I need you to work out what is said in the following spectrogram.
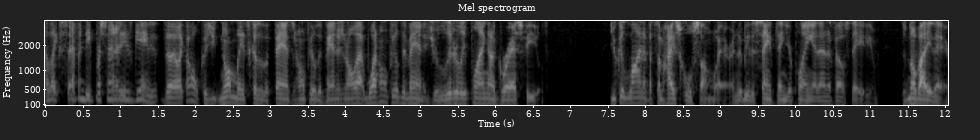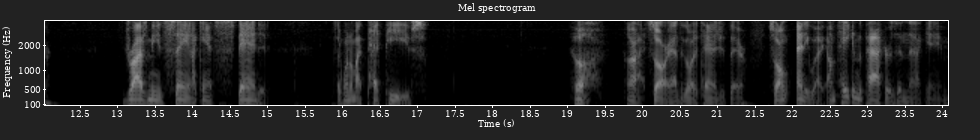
at like 70% of these games. They're like, oh, because normally it's because of the fans and home field advantage and all that. What home field advantage? You're literally playing on a grass field. You could line up at some high school somewhere, and it'll be the same thing you're playing at an NFL stadium. There's nobody there. Drives me insane. I can't stand it. It's like one of my pet peeves. Ugh. All right, sorry, I had to go on a tangent there. So I'm, anyway, I'm taking the Packers in that game.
